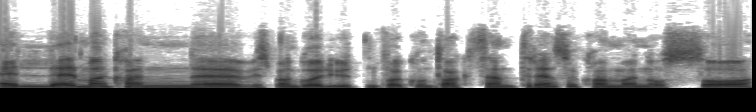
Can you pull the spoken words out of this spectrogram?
Eller man kan, eh, hvis man går utenfor kontaktsenteret, så kan man også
